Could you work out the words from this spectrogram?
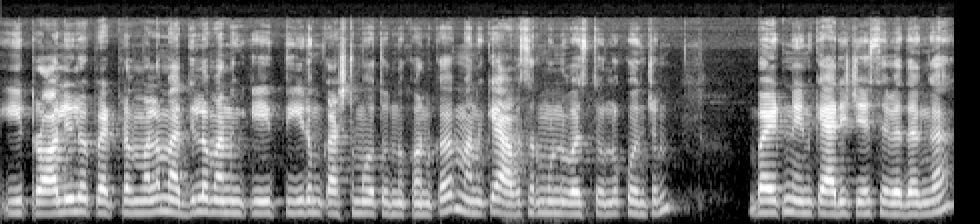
ఈ ట్రాలీలో పెట్టడం వల్ల మధ్యలో మనకి తీయడం కష్టమవుతుంది కనుక మనకి అవసరం ఉన్న వస్తువులు కొంచెం బయట నేను క్యారీ చేసే విధంగా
